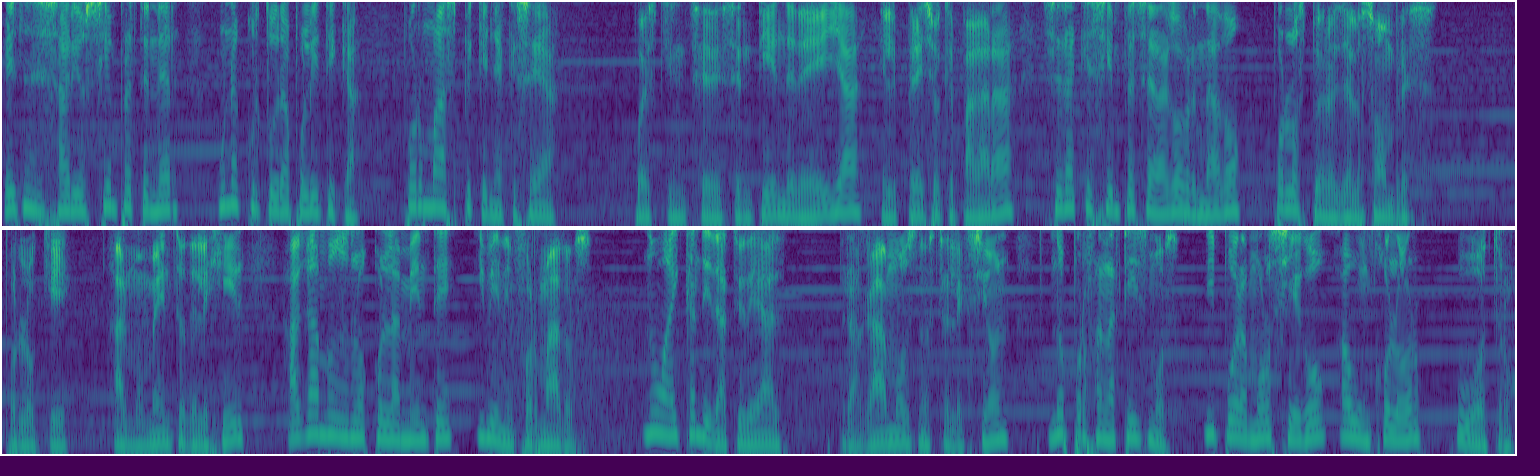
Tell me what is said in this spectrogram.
es necesario siempre tener una cultura política, por más pequeña que sea, pues quien se desentiende de ella, el precio que pagará será que siempre será gobernado por los peores de los hombres. Por lo que, al momento de elegir, hagámoslo con la mente y bien informados. No hay candidato ideal, pero hagamos nuestra elección no por fanatismos ni por amor ciego a un color u otro.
